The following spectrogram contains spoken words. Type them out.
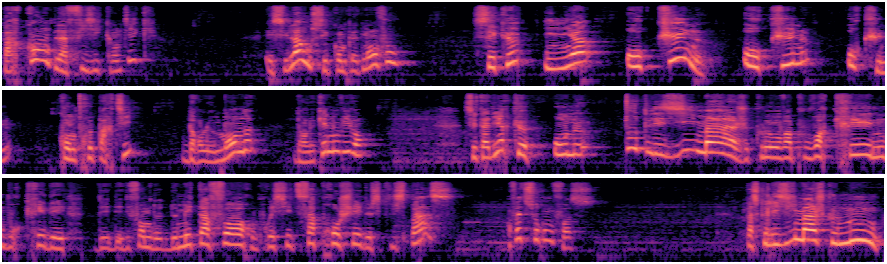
Par contre, la physique quantique, et c'est là où c'est complètement fou, c'est qu'il n'y a aucune, aucune, aucune contrepartie dans le monde dans lequel nous vivons. C'est-à-dire que toutes les images que l'on va pouvoir créer, nous, pour créer des, des, formes de, métaphores ou pour essayer de s'approcher de ce qui se passe, en fait, seront fausses. Parce que les images que nous,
